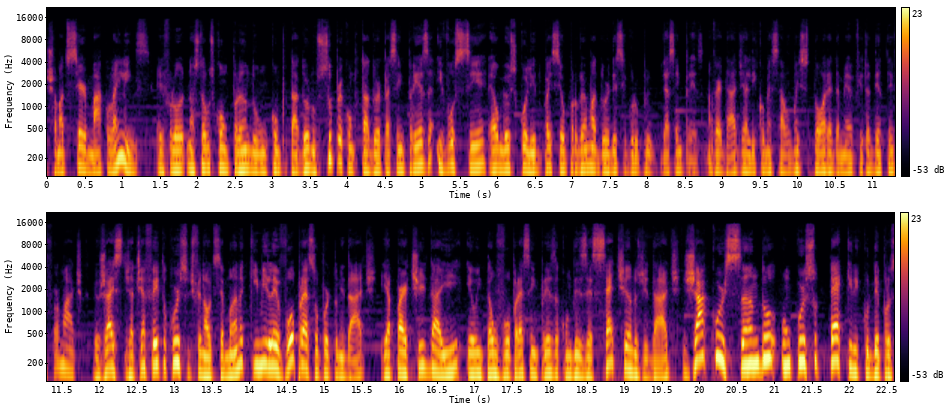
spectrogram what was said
chamado Sermaco lá em Lins. Ele falou: Nós estamos comprando um computador, um supercomputador para essa empresa e você é o meu escolhido para ser o programador desse grupo, dessa empresa. Na verdade, ali começava uma história da minha vida dentro da informática. Eu já, já tinha feito o curso de final de semana que me levou para essa oportunidade e a partir daí eu então vou para essa empresa com 17 anos de idade, já cursando um curso técnico de processamento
